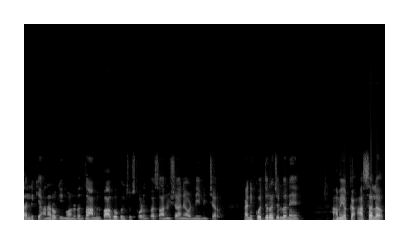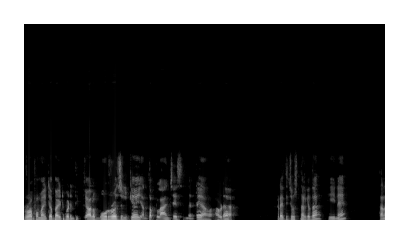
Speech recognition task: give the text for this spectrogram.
తల్లికి అనారోగ్యంగా ఉండడంతో ఆమెను బాగోగులు చూసుకోవడం కోసం అనుష అనే ఆవిడ నియమించారు. కానీ కొద్ది రోజుల్లోనే ఆమె యొక్క అసలు రూపం అయితే బయటపడింది. కేవలం మూడు రోజులకే ఎంత ప్లాన్ చేసిందంటే ఆవిడ ఇక్కడైతే చూస్తున్నారు కదా ఈయనే తన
